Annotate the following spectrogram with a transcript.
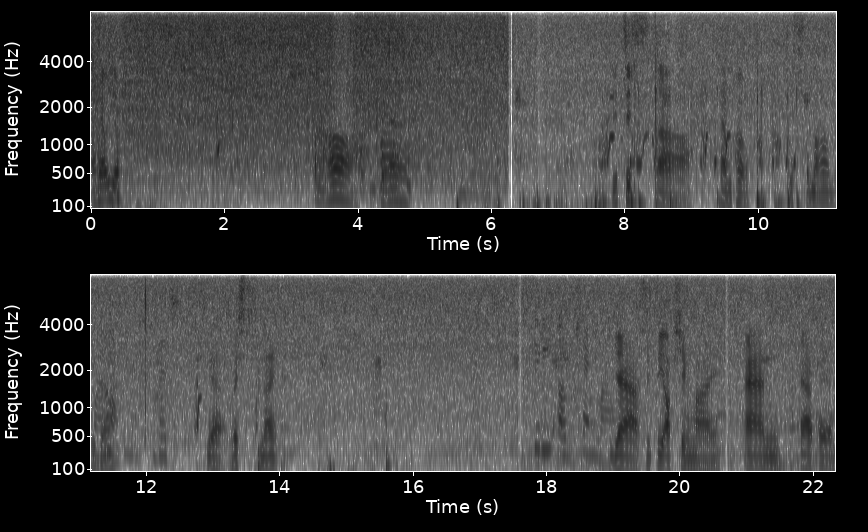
I hear you. Oh, yeah. It is uh, temple. It's the Mount Buddha. Wow. That's... Yeah, that's nice. of Chiang Mai. Yeah, city of Chiang Mai and airplane.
